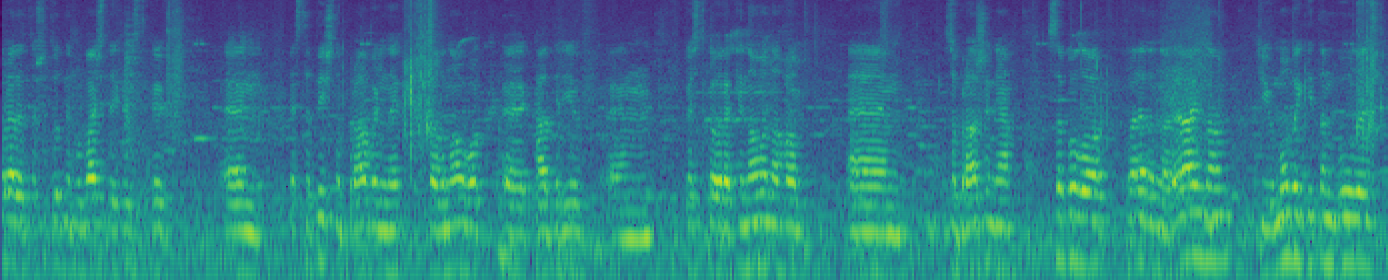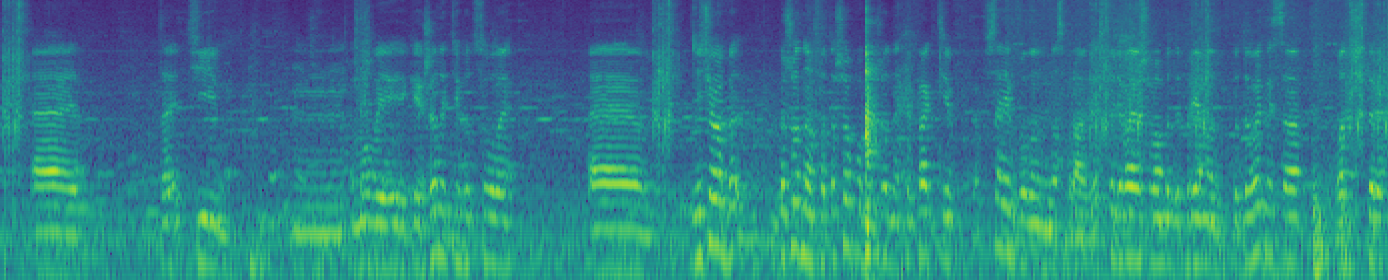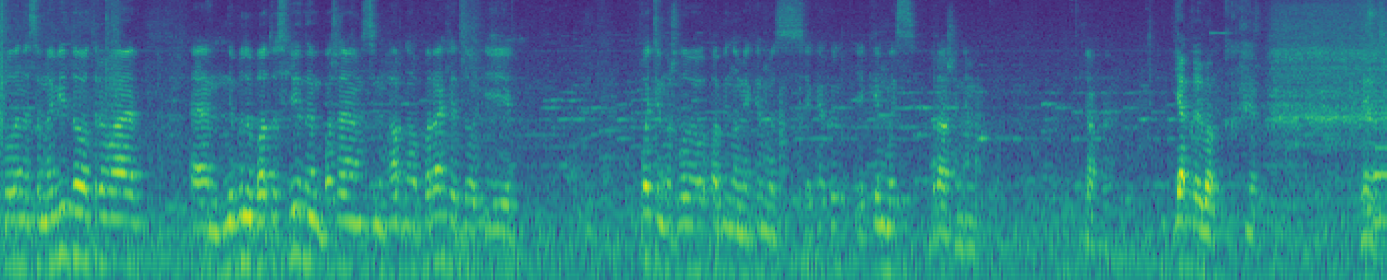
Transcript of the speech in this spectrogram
порадити, що тут не побачите якихось таких ем, естетично правильних постановок е, кадрів, ем, якогось такого рафінованого ем, зображення. Все було передано реально, ті умови, які там були, е, ті умови, в яких жили ті гуцули. Е, нічого без жодного фотошопу, без жодних ефектів. Все як було насправді. Я сподіваюся, що вам буде приємно подивитися. 24 хвилини саме відео триває. Ем, не буду багатослівним, бажаю вам всім гарного перегляду і потім, можливо, обміном якимось, якимись враженнями. Дякую. Дякую вам. Дякую.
